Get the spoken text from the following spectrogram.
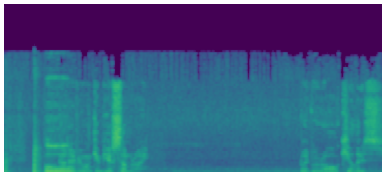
Not Ooh. everyone can be a samurai. But we're all killers.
